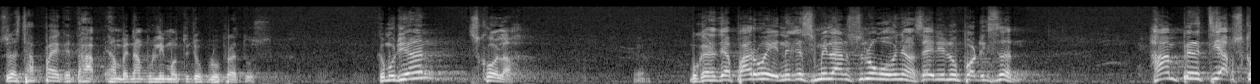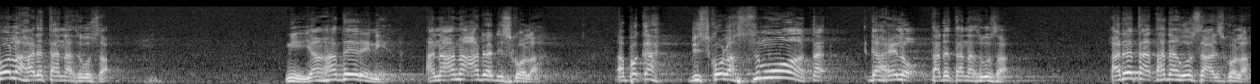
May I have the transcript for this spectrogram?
sudah sampai ke tahap yang 65-70%. Kemudian, sekolah. Bukan saja Parway, Negeri Sembilan seluruhnya. Saya di Port Dixon. Hampir tiap sekolah ada tanah rosak. Ni, yang hadir ini. Anak-anak ada di sekolah. Apakah di sekolah semua tak dah elok tak ada tanah rosak ada tak tanah rosak di sekolah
